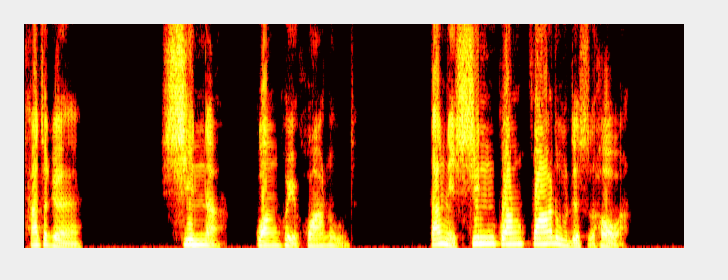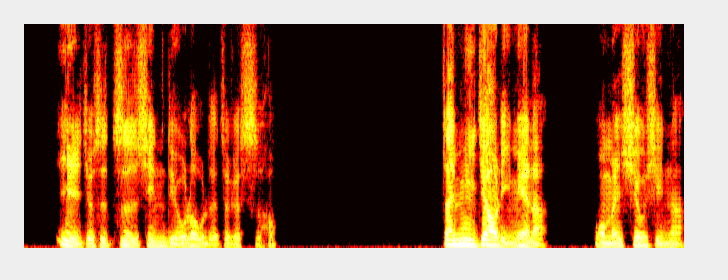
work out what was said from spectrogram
他这个心呐，光会发露的。当你心光发露的时候啊，也就是自心流露的这个时候。在密教里面呢，我们修行呢。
